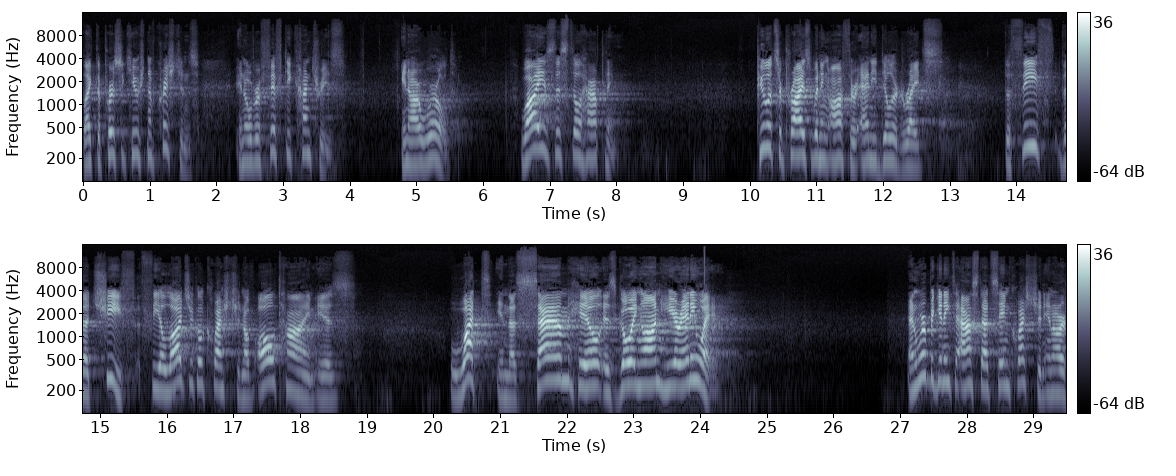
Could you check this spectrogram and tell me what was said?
like the persecution of Christians in over 50 countries in our world. Why is this still happening? Pulitzer Prize winning author Annie Dillard writes The thief, the chief theological question of all time is what in the Sam Hill is going on here anyway? And we're beginning to ask that same question in our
